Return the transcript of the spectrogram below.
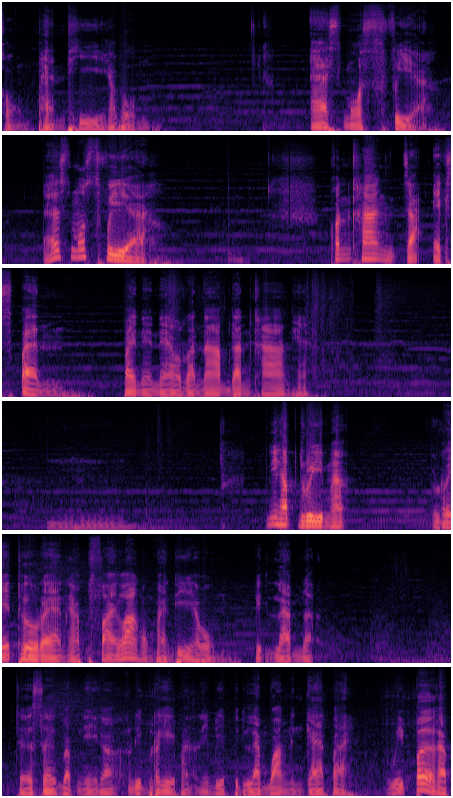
ของแผนที่ครับผม Atmosphere Atmosphere ค่อนข้างจะ expand ไปในแนวระนาบด้านข้างฮะ นี่ครับ Dream ฮะ Red t e r r a n ครับซ้ายล่างของแผนที่ครับผมปิดแรมละเจอเซิร์ฟแบบนี้ก็รีบๆฮะรีบปิดแรมวางหนึ่งแก๊สไป Reaper ครับ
